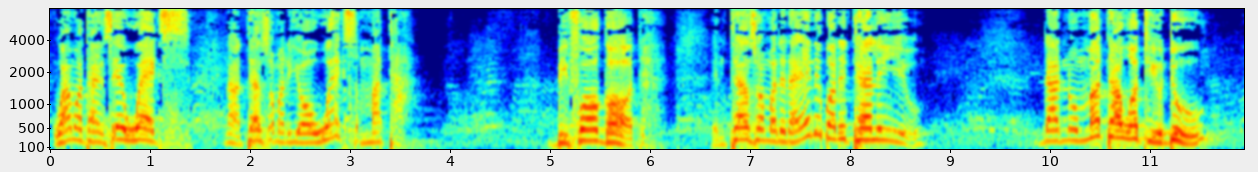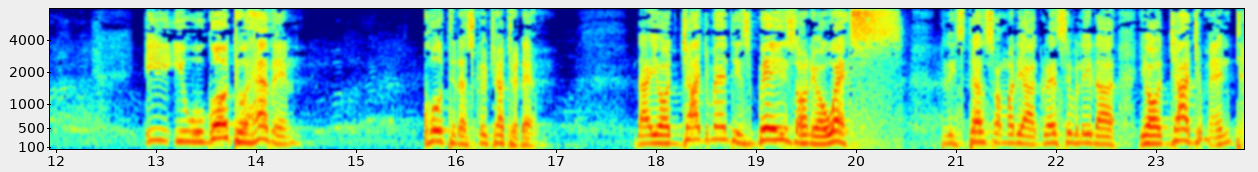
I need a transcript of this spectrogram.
One more time. Say works. Now tell somebody your works matter before God. And tell somebody that anybody telling you that no matter what you do, you will go to heaven, quote the scripture to them. That your judgment is based on your works. Please tell somebody aggressively that your judgment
